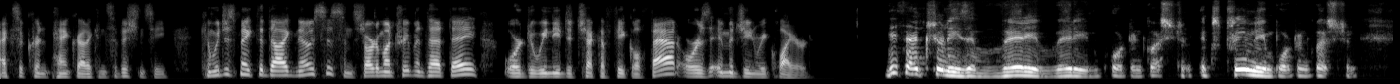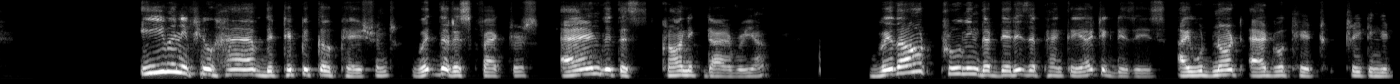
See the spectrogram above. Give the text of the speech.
exocrine pancreatic insufficiency. Can we just make the diagnosis and start him on treatment that day, or do we need to check a fecal fat, or is imaging required? This actually is a very, very important question, extremely important question. Even if you have the typical patient with the risk factors and with this chronic diarrhea, without proving that there is a pancreatic disease, I would not advocate treating it,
